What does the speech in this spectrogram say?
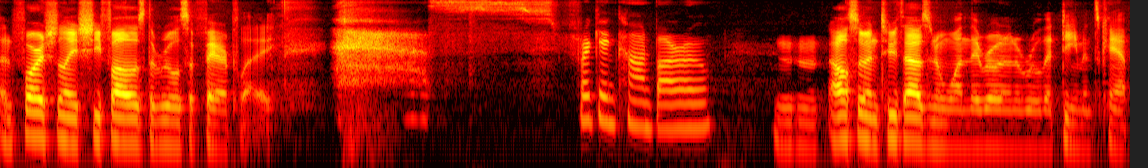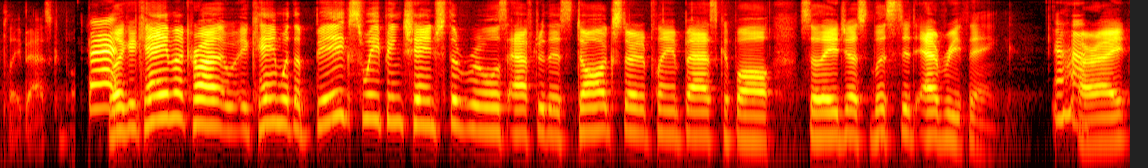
Unfortunately, she follows the rules of fair play. Freaking Kanbaro. hmm Also, in 2001, they wrote in a rule that demons can't play basketball. That Like it came across, it came with a big sweeping change to the rules after this dog started playing basketball. So they just listed everything. uh-huh. All right?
